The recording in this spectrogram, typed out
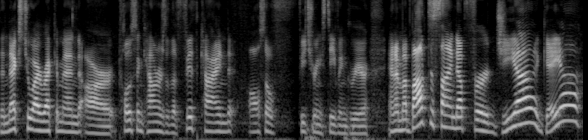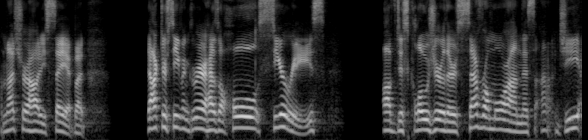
the next two I recommend are Close Encounters of the Fifth Kind, also featuring Steven Greer. And I'm about to sign up for Gia, Gaia? I'm not sure how you say it, but Dr. Steven Greer has a whole series of disclosure. There's several more on this. Uh, G-A-I-A.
